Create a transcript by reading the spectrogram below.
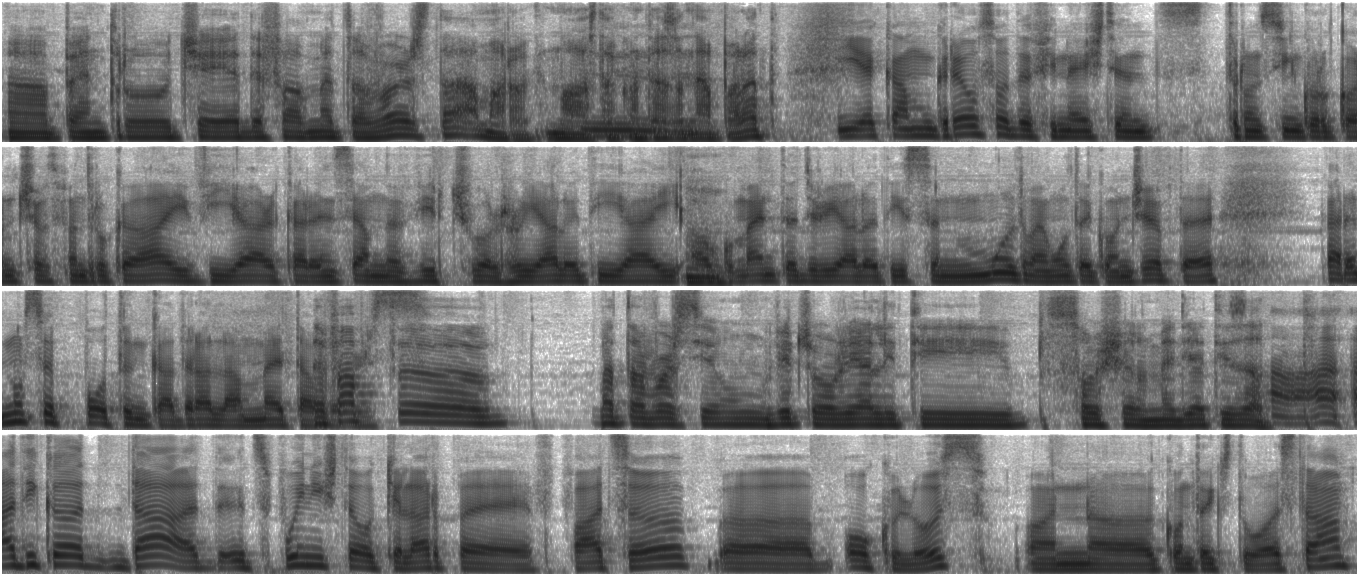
uh, pentru ce e de fapt metaverse, dar mă rog, nu asta contează neapărat. E cam greu să o definești într-un singur concept, pentru că ai VR, care înseamnă virtual reality, ai mm. augmented reality, sunt mult mai multe concepte care nu se pot încadra la metaverse. De fapt, uh, Metaverse e un virtual reality social mediatizat. A, adică, da, îți pui niște ochelari pe față, uh, Oculus, în uh, contextul ăsta,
